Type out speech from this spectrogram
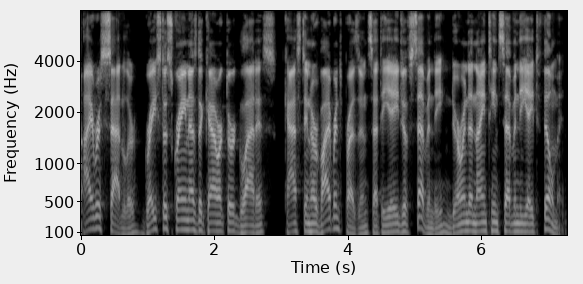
Iris Sadler graced the screen as the character Gladys, cast in her vibrant presence at the age of 70 during the 1978 filming.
